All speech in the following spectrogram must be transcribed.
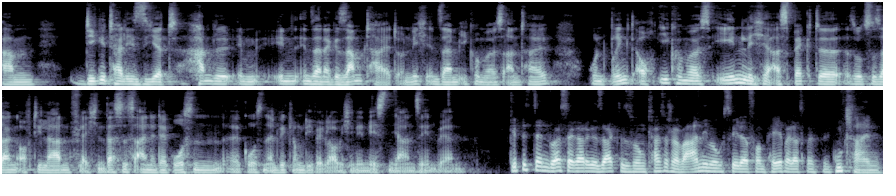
Ähm, digitalisiert Handel im, in, in seiner Gesamtheit und nicht in seinem E-Commerce-Anteil und bringt auch E-Commerce ähnliche Aspekte sozusagen auf die Ladenflächen. Das ist eine der großen, äh, großen Entwicklungen, die wir, glaube ich, in den nächsten Jahren sehen werden. Gibt es denn, du hast ja gerade gesagt, das ist so ein klassischer Wahrnehmungsfehler vom Paper, dass man es mit Gutschein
